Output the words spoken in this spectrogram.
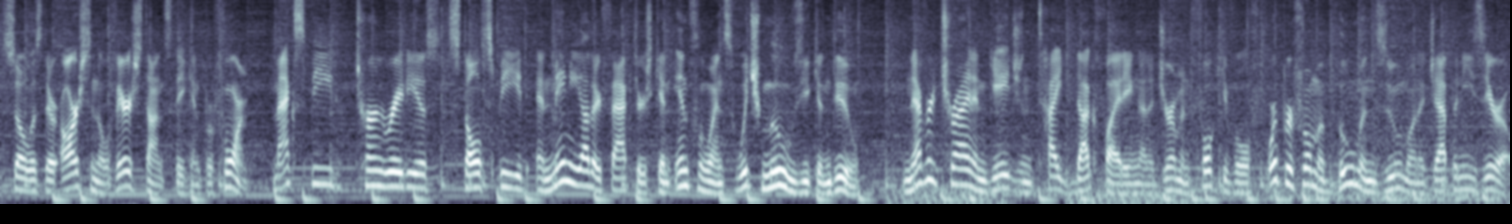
so is their arsenal of air stunts they can perform. Max speed, turn radius, stall speed, and many other factors can influence which moves you can do. Never try and engage in tight dogfighting on a German Focke-Wulf or perform a boom and zoom on a Japanese Zero.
